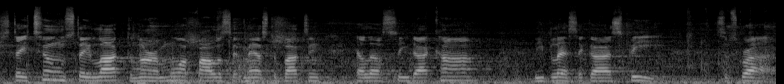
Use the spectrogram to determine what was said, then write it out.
Stay tuned, stay locked to learn more. Follow us at masterboxingllc.com. Be blessed at God's speed. Subscribe.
